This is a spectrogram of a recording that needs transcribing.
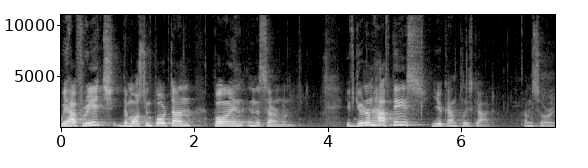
We have reached the most important point in the sermon. If you don't have this, you can't please God. I'm sorry.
